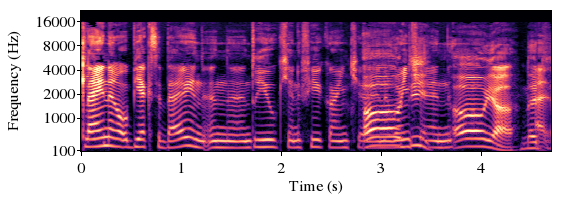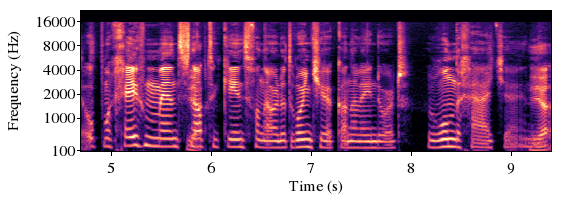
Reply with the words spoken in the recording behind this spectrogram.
kleinere objecten bij. Een, een, een driehoekje en een vierkantje en een Oh, rondje. die. En, Oh ja. Nee, eh, op een gegeven moment snapt een kind van... oh, dat rondje kan alleen door het ronde gaatje. En, Ja.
